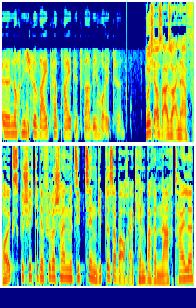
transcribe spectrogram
äh, noch nicht so weit verbreitet war wie heute. Durchaus also eine Erfolgsgeschichte der Führerschein mit 17. Gibt es aber auch erkennbare Nachteile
